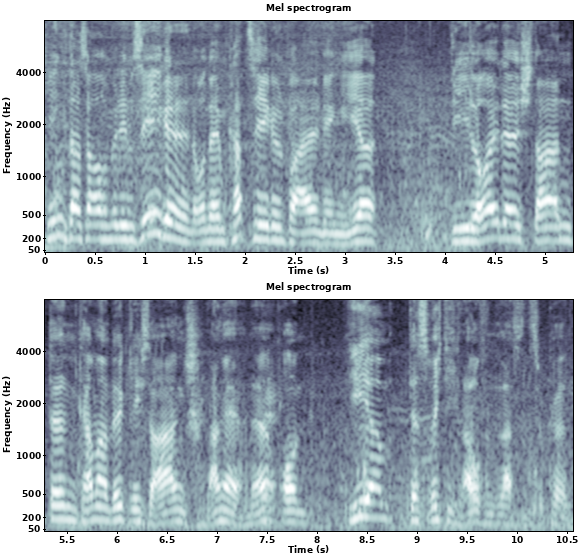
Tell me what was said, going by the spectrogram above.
ging das auch mit dem Segeln und dem Katzsegeln vor allen Dingen hier. Die Leute standen, kann man wirklich sagen, Schlange, ne? um hier das richtig laufen lassen zu können.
